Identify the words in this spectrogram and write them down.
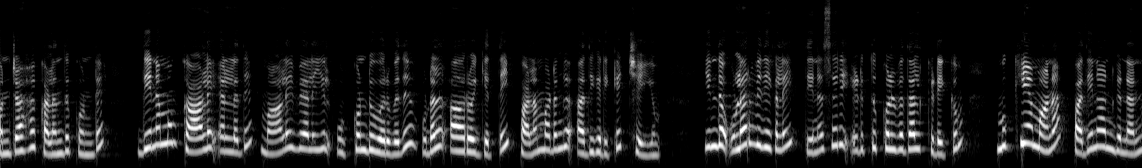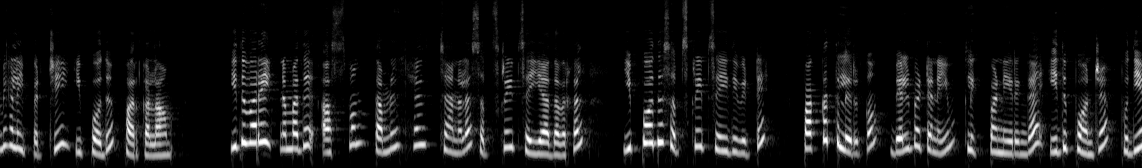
ஒன்றாக கலந்து கொண்டு தினமும் காலை அல்லது மாலை வேளையில் உட்கொண்டு வருவது உடல் ஆரோக்கியத்தை பல மடங்கு அதிகரிக்கச் செய்யும். இந்த உலர் விதைகளை தினசரி எடுத்துக்கொள்வதால் கிடைக்கும் முக்கியமான பதினான்கு நன்மைகளை பற்றி இப்போது பார்க்கலாம். இதுவரை நமது அஸ்வம் தமிழ் ஹெல்த் சேனலை சப்ஸ்கிரைப் செய்யாதவர்கள் இப்போது சப்ஸ்கிரைப் செய்துவிட்டு பக்கத்தில் இருக்கும் பெல் பட்டனையும் கிளிக் பண்ணிருங்க. இது போன்ற புதிய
